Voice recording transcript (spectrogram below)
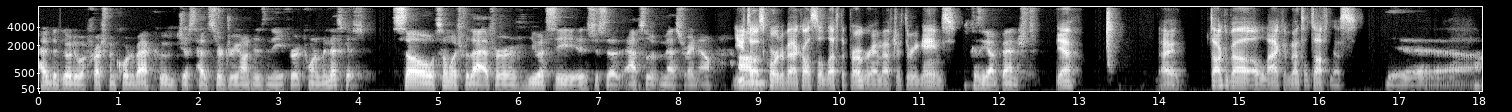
had to go to a freshman quarterback who just had surgery on his knee for a torn meniscus. So so much for that. For USC is just an absolute mess right now Utah's Um, quarterback also left the program after three games. because he got benched. Yeah. I mean, talk about a lack of mental toughness. Yeah.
